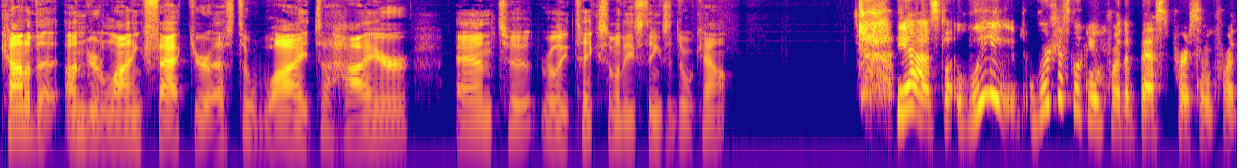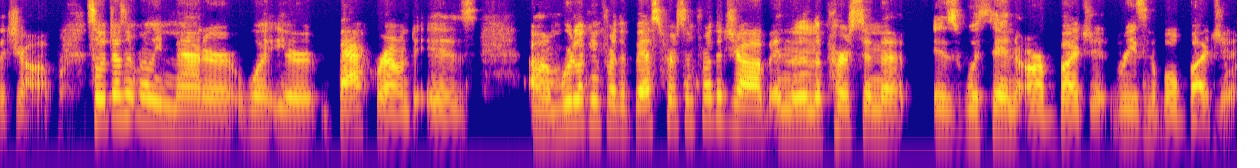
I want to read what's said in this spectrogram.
kind of the underlying factor as to why to hire and to really take some of these things into account? Yes, we we're just looking for the best person for the job. Right. So it doesn't really matter what your background is. Um, we're looking for the best person for the job, and then the person that is within our budget, reasonable budget.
